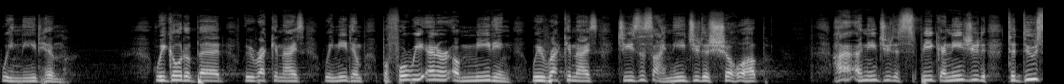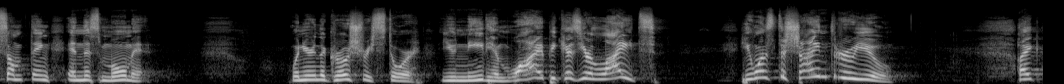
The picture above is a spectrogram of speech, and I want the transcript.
we need Him. We go to bed, we recognize we need Him. Before we enter a meeting, we recognize, Jesus, I need you to show up. I, I need you to speak. I need you to, to do something in this moment. When you're in the grocery store, you need Him. Why? Because you're light. He wants to shine through you. Like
